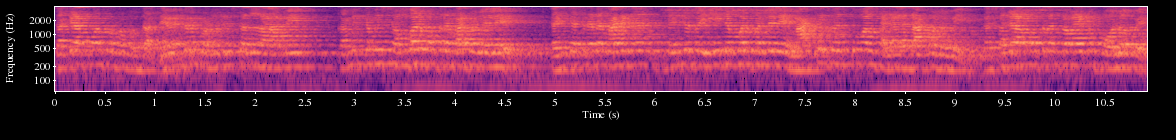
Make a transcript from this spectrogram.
सगळ्यात महत्त्वाचा मुद्दा देवेंद्र फडणवीसांना आम्ही कमीत कमी शंभर पत्र पाठवलेले. त्यांच्याकडे माझ्याकडे त्यांच्याकडे ई नंबर पडलेले. मागच्याच वेळेस तुम्हाला सगळ्यांना दाखवलं मी. त्या सगळ्या पत्रांचा माझ्या फॉलोअप आहे.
